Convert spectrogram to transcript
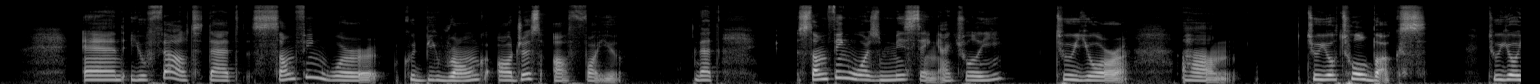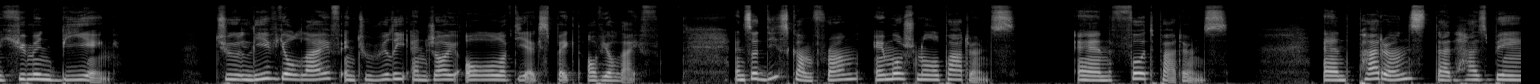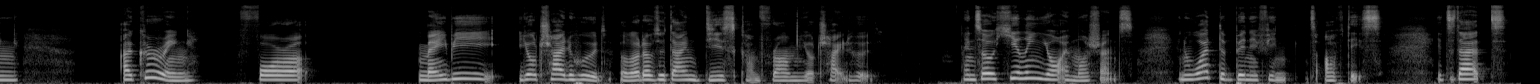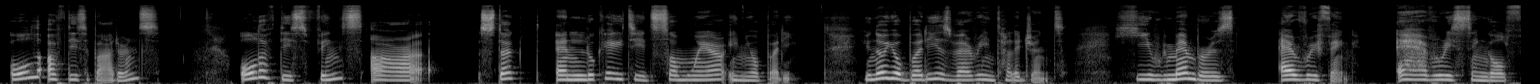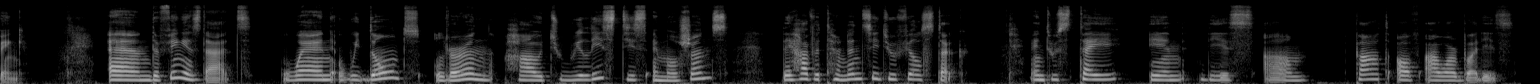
And you felt that something were could be wrong or just off for you. That something was missing actually to your um, to your toolbox to your human being to live your life and to really enjoy all of the aspect of your life. And so these come from emotional patterns and thought patterns and patterns that has been occurring for maybe your childhood. A lot of the time these come from your childhood. And so healing your emotions. And what the benefit of this? It's that all of these patterns, all of these things are stuck and located somewhere in your body. You know, your body is very intelligent. He remembers everything, every single thing. And the thing is that when we don't learn how to release these emotions, they have a tendency to feel stuck and to stay in this um, part of our bodies.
